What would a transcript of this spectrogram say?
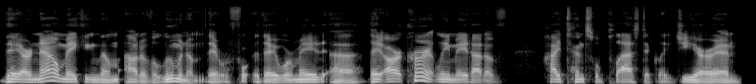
They are now making them out of aluminum. They were for, they were made. Uh, they are currently made out of high tensile plastic like GRN,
